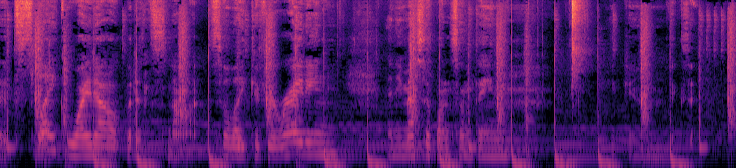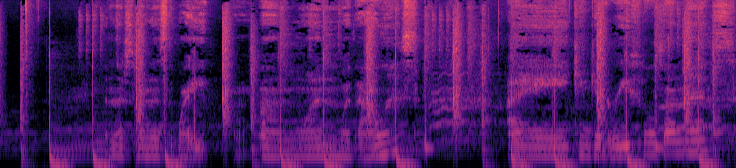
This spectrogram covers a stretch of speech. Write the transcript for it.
it's like whiteout, but it's not. So like if you're writing and you mess up on something, you can fix it. And this one is the white um, one with Alice. I can get refills on this.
